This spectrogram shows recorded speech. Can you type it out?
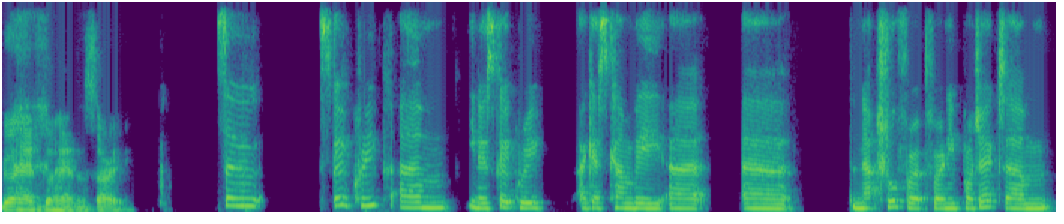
go ahead, go ahead. I'm sorry. So, scope creep. Um, you know, scope creep. I guess can be uh, uh natural for for any project. Um,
